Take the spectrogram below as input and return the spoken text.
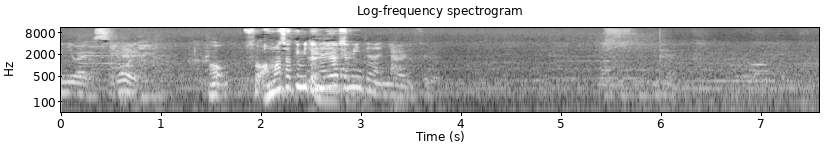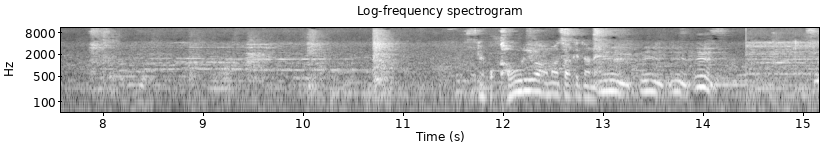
匂いがすごい。あ、そう、甘酒みたいな匂いする。みたいな匂いがする。やっぱ香りは甘酒だね。うんうんうんうん。そ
